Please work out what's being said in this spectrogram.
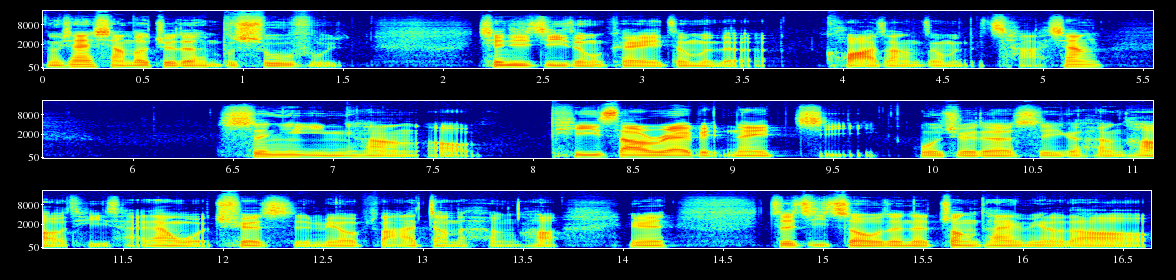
我现在想都觉得很不舒服。前几集怎么可以这么的夸张，这么的差？像声音银行哦，Pizza Rabbit 那一集，我觉得是一个很好的题材，但我确实没有把它讲得很好，因为这几周真的状态没有到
